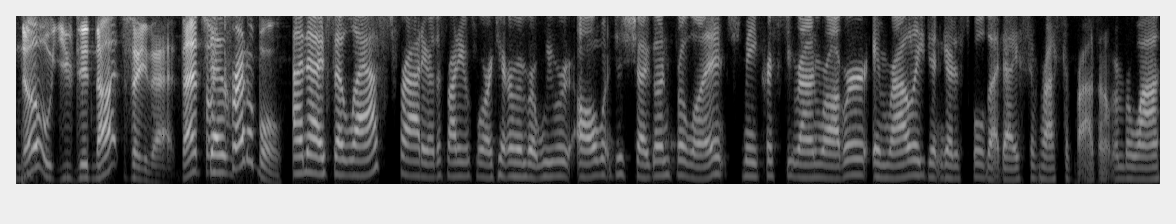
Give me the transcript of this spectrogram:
No, you did not say that. That's So- incredible. I know. So last Friday or the Friday before, I can't remember. We were all went to Shogun for lunch. Me, Christy, Ryan, Robert, and Riley didn't go to school that day. Surprise, surprise. I don't remember why.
